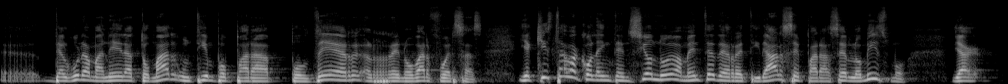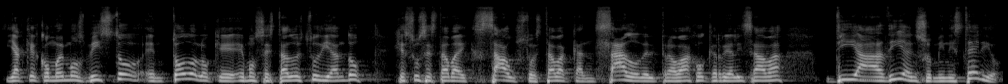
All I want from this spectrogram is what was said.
de alguna manera tomar un tiempo para poder renovar fuerzas. Y aquí estaba con la intención nuevamente de retirarse para hacer lo mismo, ya, ya que como hemos visto en todo lo que hemos estado estudiando, Jesús estaba exhausto, estaba cansado del trabajo que realizaba día a día en su ministerio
